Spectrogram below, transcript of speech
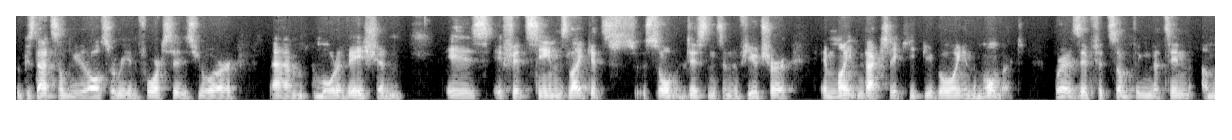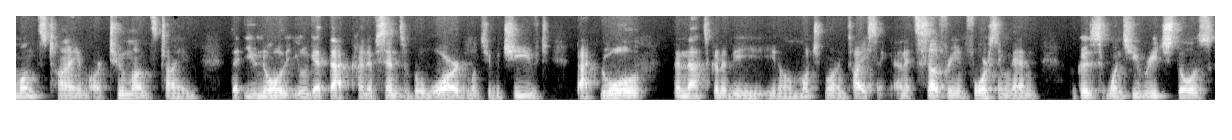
because that's something that also reinforces your um, motivation. Is if it seems like it's so distant in the future, it mightn't actually keep you going in the moment. Whereas if it's something that's in a month's time or two months' time, that you know that you'll get that kind of sense of reward once you've achieved that goal, then that's going to be you know much more enticing. And it's self-reinforcing then because once you reach those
